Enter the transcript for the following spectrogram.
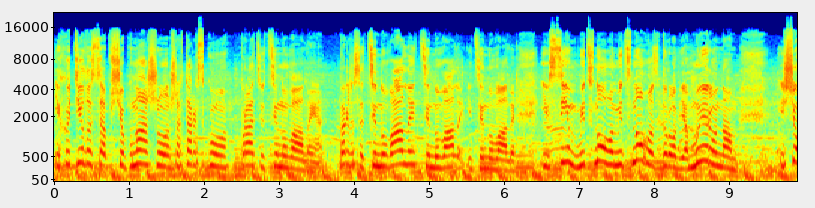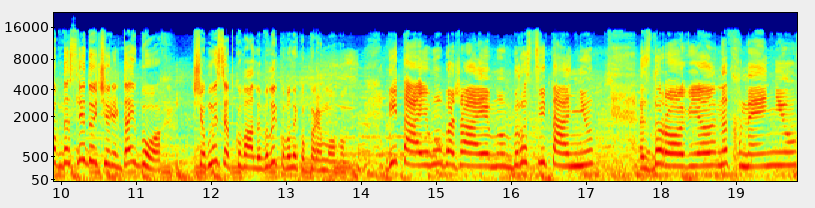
І хотілося б, щоб нашу шахтарську працю цінували. Перш за все, цінували, цінували і цінували. І всім міцного, міцного здоров'я, миру нам. І щоб на слідуючий рік, дай Бог, щоб ми святкували велику велику перемогу. Вітаємо, бажаємо розцвітанню, здоров'я, натхненню,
